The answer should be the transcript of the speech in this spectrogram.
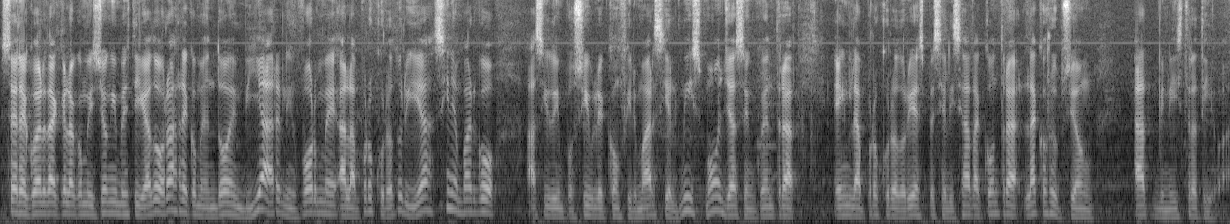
Se recuerda que la comisión investigadora recomendó enviar el informe a la Procuraduría, sin embargo, ha sido imposible confirmar si el mismo ya se encuentra en la Procuraduría Especializada contra la Corrupción Administrativa.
